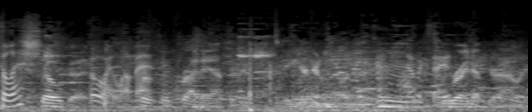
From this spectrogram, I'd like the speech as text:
Delish? So good. Oh, I love it. Perfect Friday afternoon. You're gonna love it. Mm, I'm excited. Right up your alley.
